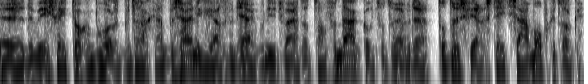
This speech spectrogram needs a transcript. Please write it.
uh, de WSW toch een behoorlijk bedrag aan het bezuinigen gaat. Ik ben erg benieuwd waar dat dan vandaan komt. Want we hebben daar tot dusver steeds samen opgetrokken.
